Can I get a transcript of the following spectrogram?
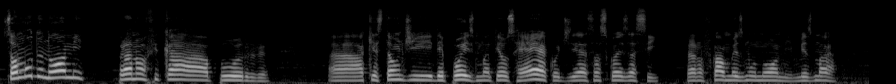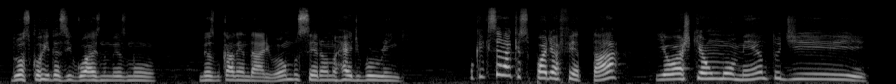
Só muda o nome para não ficar por uh, a questão de depois manter os recordes e essas coisas assim. Para não ficar o mesmo nome, mesma duas corridas iguais no mesmo, mesmo calendário. Ambos serão no Red Bull Ring. O que, que será que isso pode afetar e eu acho que é um momento de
